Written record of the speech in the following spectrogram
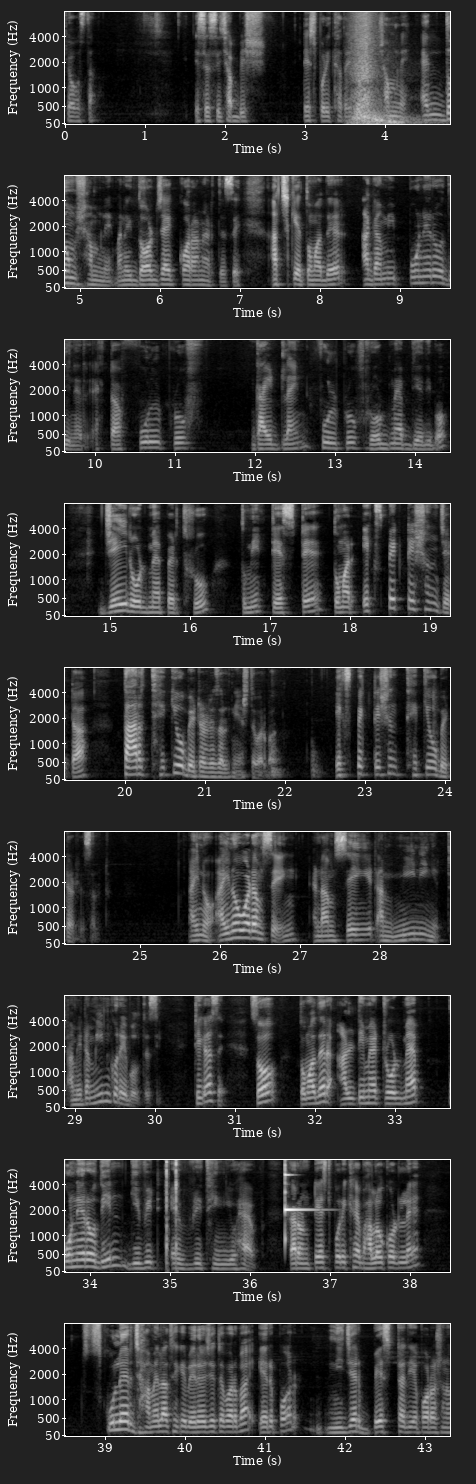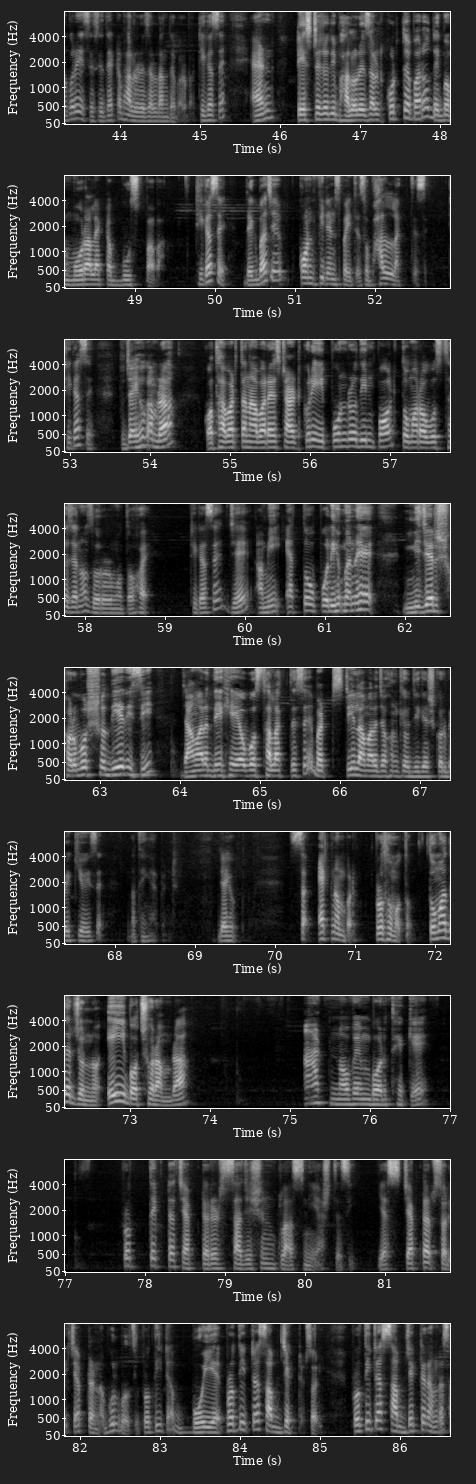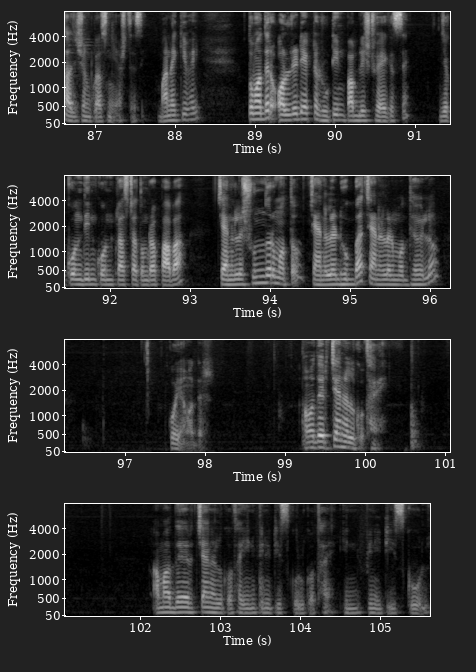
কি অবস্থা? এসএসসি ছাব্বিশ টেস্ট পরীক্ষা তাই? সামনে, একদম সামনে মানে দরজায় করা নাড়তেছে। আজকে তোমাদের আগামী পনেরো দিনের একটা full proof guideline full proof road map দিয়ে দিব। যেই রোড ম্যাপের থ্রু তুমি টেস্টে তোমার এক্সপেকটেশন যেটা, তার থেকেও বেটার রেজাল্ট নিয়ে আসতে পারবা। এক্সপেকটেশন থেকেও better result I know I know what I'm saying and I'm saying it I am meaning it আমি এটা মিন করেই বলতেছি, ঠিক আছে? সো তোমাদের আলটিমেট রোড ম্যাপ পনেরো দিন give it everything you have কারণ টেস্ট পরীক্ষায় ভালো করলে স্কুলের ঝামেলা থেকে বের হয়ে যেতে পারবা, এরপর নিজের বেস্টটা দিয়ে পড়াশোনা করে এসএসসিতে একটা ভালো রেজাল্ট আনতে পারবা, ঠিক আছে? অ্যান্ড টেস্টে যদি ভালো রেজাল্ট করতে পারো, দেখবা মোরাল একটা বুস্ট পাবা, ঠিক আছে? দেখবা যে কনফিডেন্স পাইতেছো, ভালো লাগতেছে, ঠিক আছে? তো যাই হোক, আমরা কথাবার্তা না বাড়ায় স্টার্ট করি, এই পনেরো দিন পর তোমার অবস্থা যেন জোরের মতো হয়। ঠিক আছে? যে আমি এত পরিমাণে নিজের সর্বস্ব দিয়ে দিছি যে আমার দেখে অবস্থা লাগতেছে বাট স্টিল আমার যখন কেউ জিজ্ঞেস করবে কি হয়েছে নাথিং হ্যাপেন্ড যাই হোক এক নম্বর, প্রথমত, তোমাদের জন্য এই বছর আমরা আট নভেম্বর থেকে প্রত্যেকটা চ্যাপ্টারের সাজেশন ক্লাস নিয়ে আসতেছি। ইয়েস চ্যাপ্টার সরি চ্যাপ্টার না, ভুল বলছি। প্রতিটা বইয়ের, প্রতিটা সাবজেক্টের সরি প্রতিটা সাবজেক্টের আমরা সাজেশন ক্লাস নিয়ে আসতেছি। মানে কি ভাই? তোমাদের অলরেডি একটা রুটিন পাবলিশড হয়ে গেছে যে কোন দিন কোন ক্লাসটা তোমরা পাবা। চ্যানেলে সুন্দর মতো চ্যানেলে ঢুকবা চ্যানেলের মধ্যে হইল কই আমাদের? আমাদের চ্যানেল কোথায়? আমাদের চ্যানেল কোথায়? ইনফিনিটি স্কুল কোথায়? Infinity school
